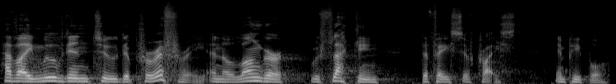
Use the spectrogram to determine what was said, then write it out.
have I moved into the periphery and no longer reflecting the face of Christ in people?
